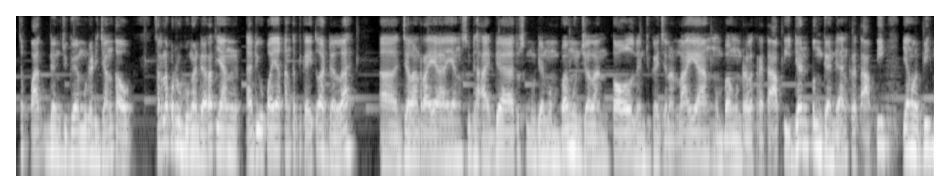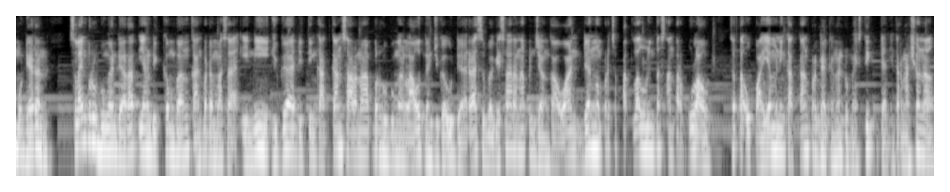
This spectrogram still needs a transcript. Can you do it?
cepat, dan juga mudah dijangkau. Sarana perhubungan darat yang uh, diupayakan ketika itu adalah uh, jalan raya yang sudah ada, terus kemudian membangun jalan tol dan juga jalan layang, membangun rel kereta api, dan penggandaan kereta api yang lebih modern Selain perhubungan darat yang dikembangkan pada masa ini juga ditingkatkan sarana perhubungan laut dan juga udara sebagai sarana penjangkauan dan mempercepat lalu lintas antar pulau serta upaya meningkatkan perdagangan domestik dan internasional.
